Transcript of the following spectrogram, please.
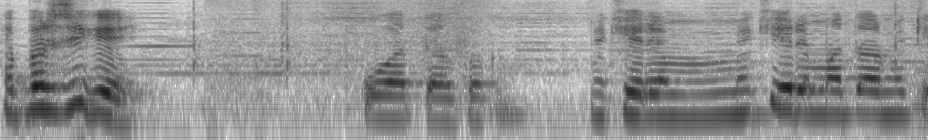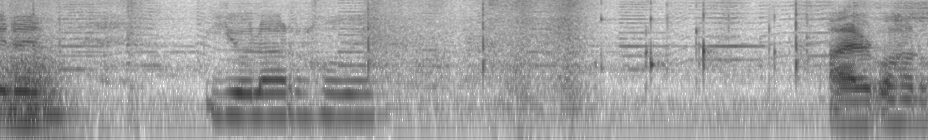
Me persigue. What the fuck. Me quieren, me quieren matar, me quieren violar, joder. A ver, pájaro.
